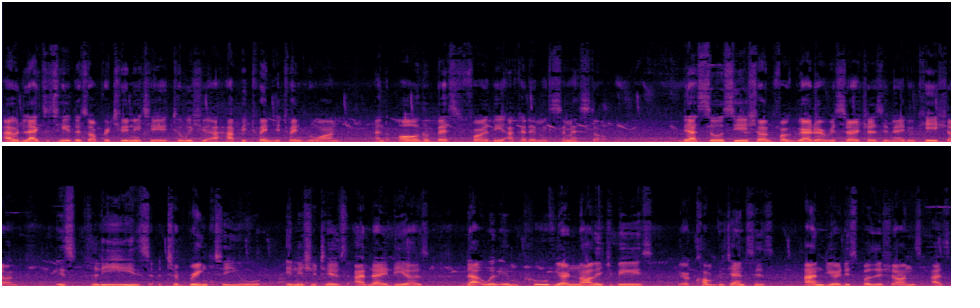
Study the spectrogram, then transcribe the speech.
I would like to take this opportunity to wish you a happy 2021 and all the best for the academic semester. The Association for Graduate Researchers in Education is pleased to bring to you initiatives and ideas that will improve your knowledge base, your competencies, and your dispositions as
